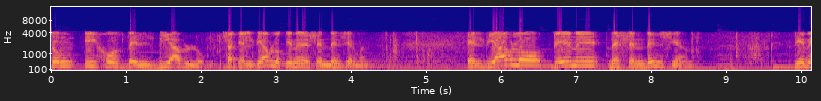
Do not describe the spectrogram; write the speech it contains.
son hijos del diablo. O sea que el diablo tiene descendencia, hermano. El diablo tiene descendencia. Tiene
